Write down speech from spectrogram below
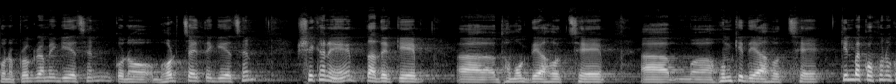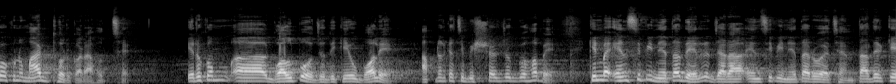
কোনো প্রোগ্রামে গিয়েছেন, কোনো ভোট চাইতে গিয়েছেন, সেখানে তাদেরকে ধমক দেওয়া হচ্ছে হুমকি দেওয়া হচ্ছে, কিংবা কখনো কখনো মারধর করা হচ্ছে। এরকম গল্প যদি কেউ বলে আপনার কাছে বিশ্বাসযোগ্য হবে? কিংবা এনসিপি নেতাদের, যারা এনসিপি নেতা রয়েছেন, তাদেরকে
